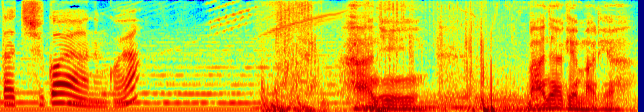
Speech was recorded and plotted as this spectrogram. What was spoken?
나 죽어야 하는 거야? 아니, 만약에 말이야.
